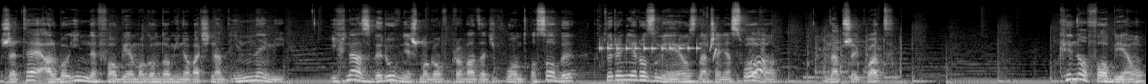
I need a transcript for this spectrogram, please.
że te albo inne fobie mogą dominować nad innymi. Ich nazwy również mogą wprowadzać w błąd osoby, które nie rozumieją znaczenia słowa. Na przykład kynofobię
